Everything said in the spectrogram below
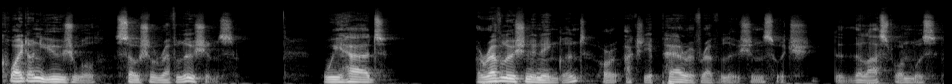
quite unusual social revolutions. We had a revolution in England, or actually a pair of revolutions, which the, the last one was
